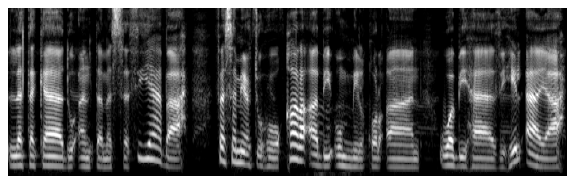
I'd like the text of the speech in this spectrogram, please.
لتكاد أن تمس ثيابه فسمعته قرأ بأم القرآن وبهذه الآية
